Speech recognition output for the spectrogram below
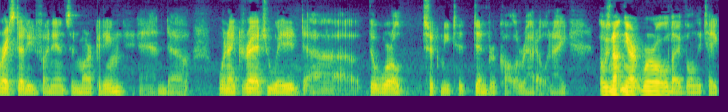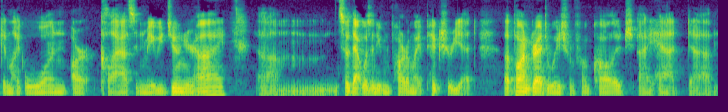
where I studied finance and marketing. And uh, when I graduated, uh, the world took me to Denver, Colorado, and I. I was not in the art world. I've only taken like one art class in maybe junior high. Um, so that wasn't even part of my picture yet. Upon graduation from college, I had um,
